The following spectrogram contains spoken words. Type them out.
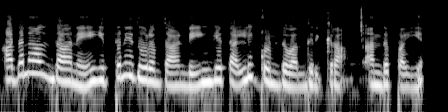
அதனால் தானே இத்தனை தூரம் தாண்டி இங்கே தள்ளி கொண்டு வந்திருக்கிறான் அந்த பையன்.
